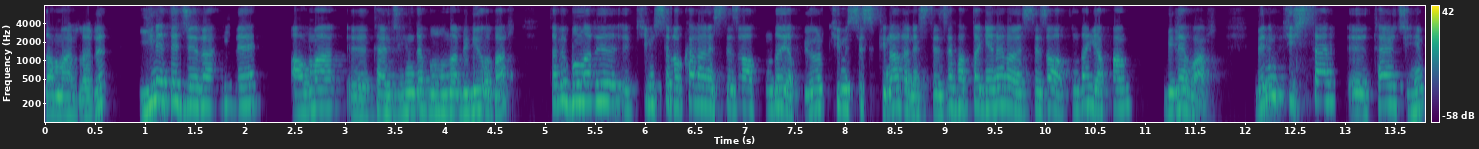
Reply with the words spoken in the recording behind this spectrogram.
damarları yine de cerrahiyle alma e, tercihinde bulunabiliyorlar. Tabii bunları e, kimisi lokal anestezi altında yapıyor, kimisi spinal anestezi, hatta genel anestezi altında yapan bile var. Benim kişisel e, tercihim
